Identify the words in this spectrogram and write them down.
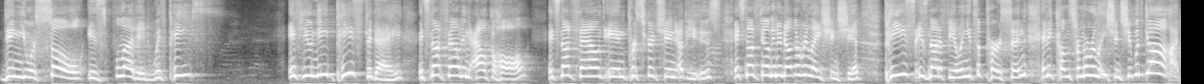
then your soul is flooded with peace. If you need peace today, it's not found in alcohol. It's not found in prescription abuse. It's not found in another relationship. Peace is not a feeling, it's a person, and it comes from a relationship with God.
